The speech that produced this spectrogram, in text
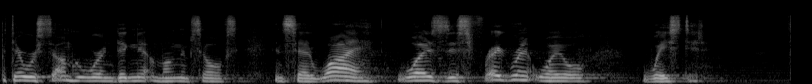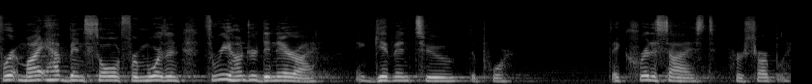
But there were some who were indignant among themselves and said, Why was this fragrant oil wasted? For it might have been sold for more than 300 denarii and given to the poor. They criticized her sharply.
